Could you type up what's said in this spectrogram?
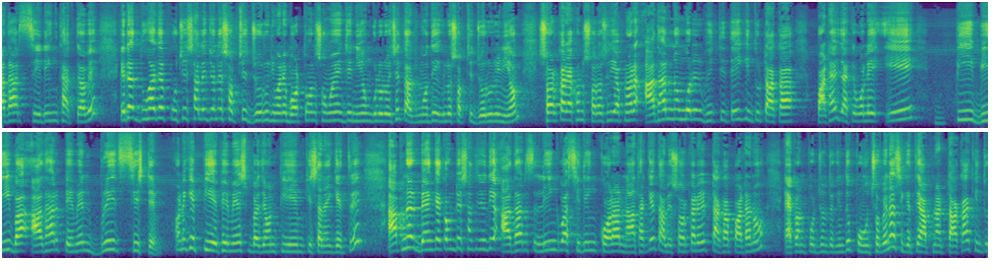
আধার সিডিং থাকতে হবে। এটা দু হাজার পঁচিশ সালের জন্য সবচেয়ে জরুরি মানে বর্তমান সময়ে যে নিয়মগুলো রয়েছে তার মধ্যে এগুলো সবচেয়ে জরুরি নিয়ম। সরকার এখন সরাসরি আপনার আধার নম্বরের ভিত্তিতেই কিন্তু টাকা পাঠায়, যাকে বলে এ পিবি বা আধার পেমেন্ট ব্রিজ সিস্টেম অনেকে পিএফএমএস বা যেমন পিএম কিষানের ক্ষেত্রে, আপনার ব্যাঙ্ক অ্যাকাউন্টের সাথে যদি আধার লিঙ্ক বা সিডিং করা না থাকে, তাহলে সরকারের টাকা পাঠানো অ্যাকাউন্ট পর্যন্ত কিন্তু পৌঁছবে না। সেক্ষেত্রে আপনার টাকা কিন্তু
